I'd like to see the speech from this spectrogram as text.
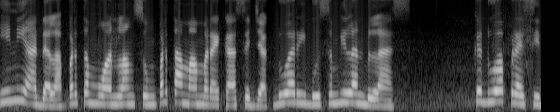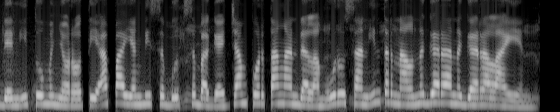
Ini adalah pertemuan langsung pertama mereka sejak 2019. Kedua presiden itu menyoroti apa yang disebut sebagai campur tangan dalam urusan internal negara-negara lain.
